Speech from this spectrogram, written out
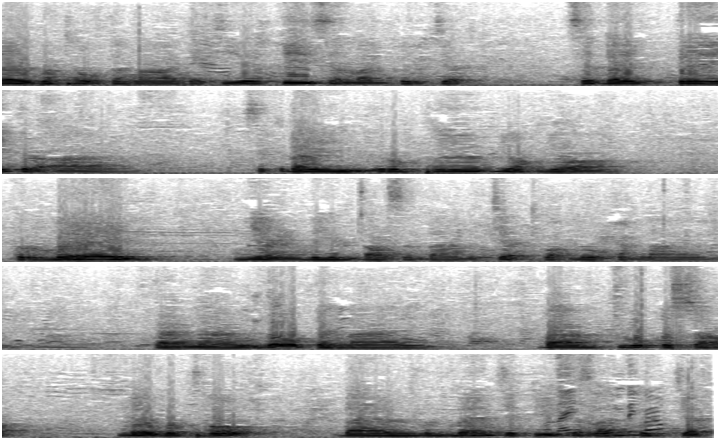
នៅវត្ថុទាំងឡាយដែលជាទីស្រឡាញ់ពេញចិត្តសេចក្តីត្រេកត្រអាលសេចក្តីរំភើបញាប់ញ័រក្រមែងញ៉ាំងមានដល់សន្តានចិត្តរបស់លោកទាំងឡាយកាលណាលោកទាំងឡាយបានជួបប្រសពនៅវត្ថុ ដែលមិនមែនជាទីស្រឡាញ់ពេញចិត្ត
